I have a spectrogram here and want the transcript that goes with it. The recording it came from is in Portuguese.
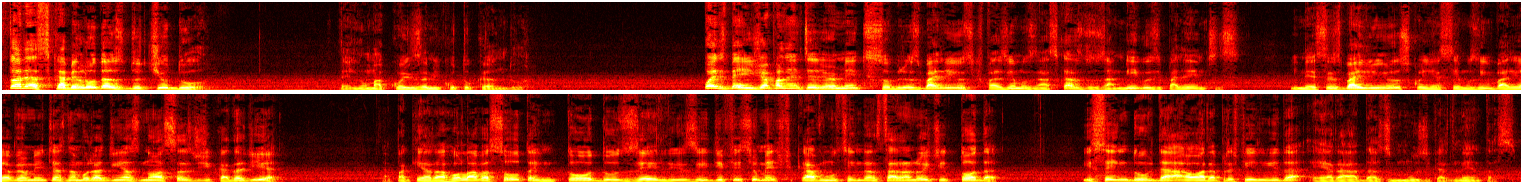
Histórias cabeludas do tio Du. Tem uma coisa me cutucando. Pois bem, já falei anteriormente sobre os bailinhos que fazíamos nas casas dos amigos e parentes. E nesses bailinhos conhecemos invariavelmente as namoradinhas nossas de cada dia. A paquera rolava solta em todos eles e dificilmente ficávamos sem dançar a noite toda e sem dúvida a hora preferida era a das músicas lentas.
